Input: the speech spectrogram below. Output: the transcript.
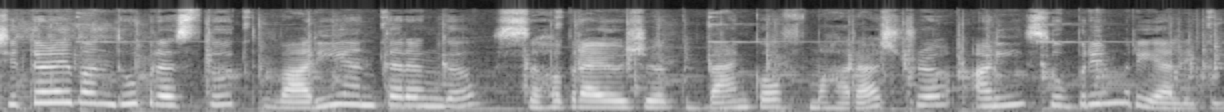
चितळे बंधू प्रस्तुत वारी अंतरंग सहप्रायोजक बँक ऑफ महाराष्ट्र आणि सुप्रीम रियालिटी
